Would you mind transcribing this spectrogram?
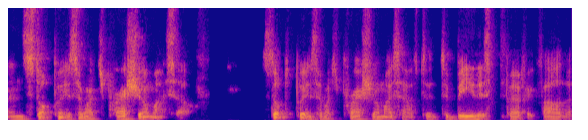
and stop putting so much pressure on myself stop putting so much pressure on myself to, to be this perfect father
